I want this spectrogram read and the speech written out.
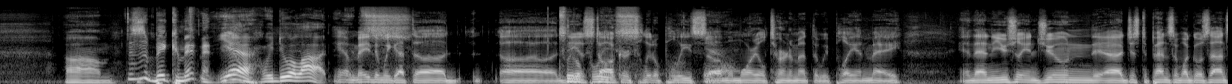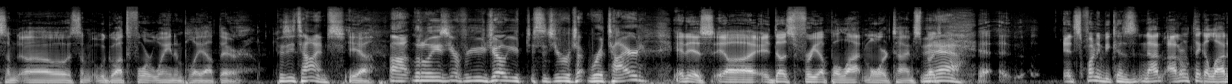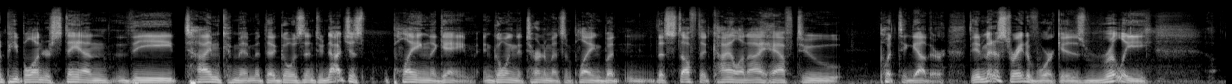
This is a big commitment. Yeah, we do a lot. Yeah, May then we got the uh, Toledo Dia Stalker Toledo Police Yeah. uh, Memorial Tournament that we play in May. And then usually in June, uh, just depends on what goes on. Some, uh, some we go out to Fort Wayne and play out there. Busy times. Yeah, A little easier for you, Joe, you, since you're reti- retired. it is. Uh, it does free up a lot more time. Yeah. it's funny because not I don't think a lot of people understand the time commitment that goes into not just playing the game and going to tournaments and playing, but the stuff that Kyle and I have to put together. The administrative work is really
